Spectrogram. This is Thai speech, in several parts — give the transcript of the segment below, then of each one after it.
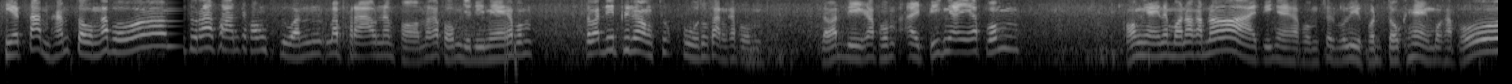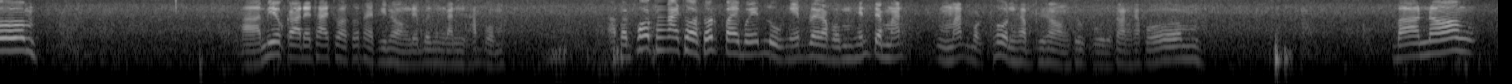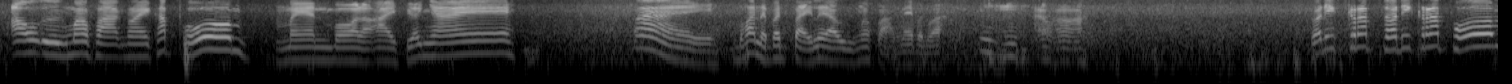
เฮียตั้มหำตรงครับผมสุระฟาร์มเจ้าของสวนมะพร้าวน้ำหอมนะครับ ผมอยู่ดีเมียงครับผม สวัสดีพี่น้องทุกผู้ทุกท่านครับผม สวัสดีครับผมไอ้ตีไงครับผม ของไงนะบอลเนาะครับเนาะไอตีไงครับผมชลบุรีฝนตกแห้งบ่ครับผมอ่ามีโอกาสได้ถ่ายทอดสดให้พี่น้องได้เบิ่งกันครับผมอ่าเป็นพ่อถ่ายทอดสดไปเบิดลูกเห็บเลยครับผมเห็นแต่มัดมัดบักโทนครับพี่น้องทุกผู้ทุกท่านครับผมบ่าวน้องเอาอึ่งมาฝากหน่อยครับผมแมนบอละไอเสือไงไม่บ้านไหนไปไต่เลยเอาอึ่งมาฝากในเป็นวะอืมอือเอาเอา สวัสดีครับ สวัสดีครับผม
